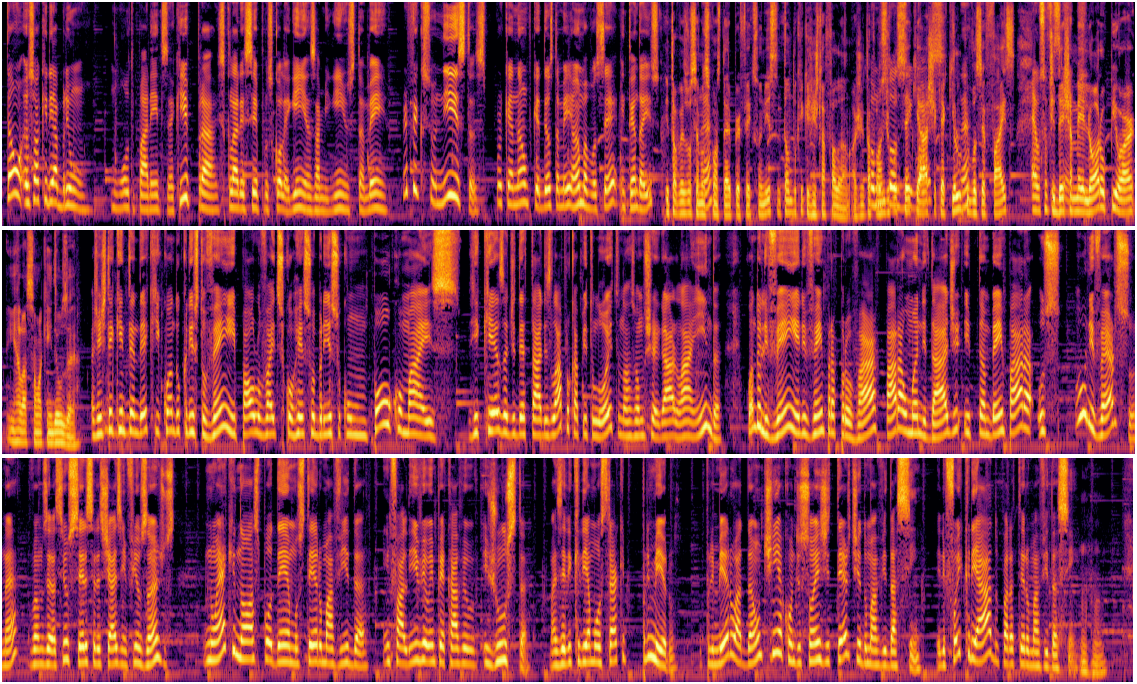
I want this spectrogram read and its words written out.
Então, eu só queria abrir um, um outro parênteses aqui para esclarecer para os coleguinhas, amiguinhos também, perfeccionistas, por que não? Porque Deus também ama você, entenda isso. E talvez você não né? se considere perfeccionista, então do que, que a gente está falando? A gente está falando de você iguais, que acha que aquilo né? que você faz é te deixa melhor ou pior em relação a quem Deus é. A gente tem que entender que quando Cristo vem, e Paulo vai discorrer sobre isso com um pouco mais riqueza de detalhes lá pro capítulo 8, nós vamos chegar lá ainda. Quando ele vem, ele vem para provar para a humanidade e também para os o universo, né? Vamos dizer assim, os seres celestiais, enfim, os anjos. Não é que nós podemos ter uma vida infalível, impecável e justa, mas ele queria mostrar que, primeiro, o primeiro Adão tinha condições de ter tido uma vida assim. Ele foi criado para ter uma vida assim. Uhum.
